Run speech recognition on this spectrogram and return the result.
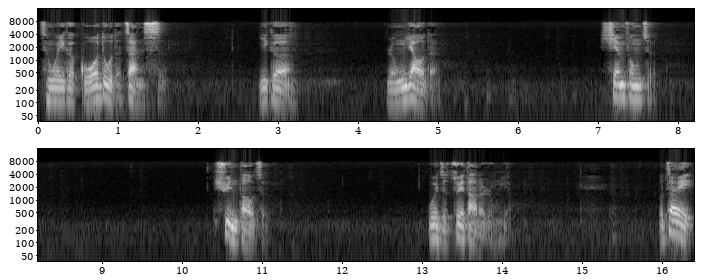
成为一个国度的战士，一个荣耀的先锋者。殉道者，为着最大的荣耀。我再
